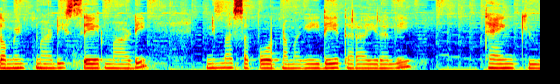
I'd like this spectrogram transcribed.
ಕಮೆಂಟ್ ಮಾಡಿ ಶೇರ್ ಮಾಡಿ. ನಿಮ್ಮ ಸಪೋರ್ಟ್ ನಮಗೆ ಇದೇ ಥರ ಇರಲಿ. ಥ್ಯಾಂಕ್ ಯು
